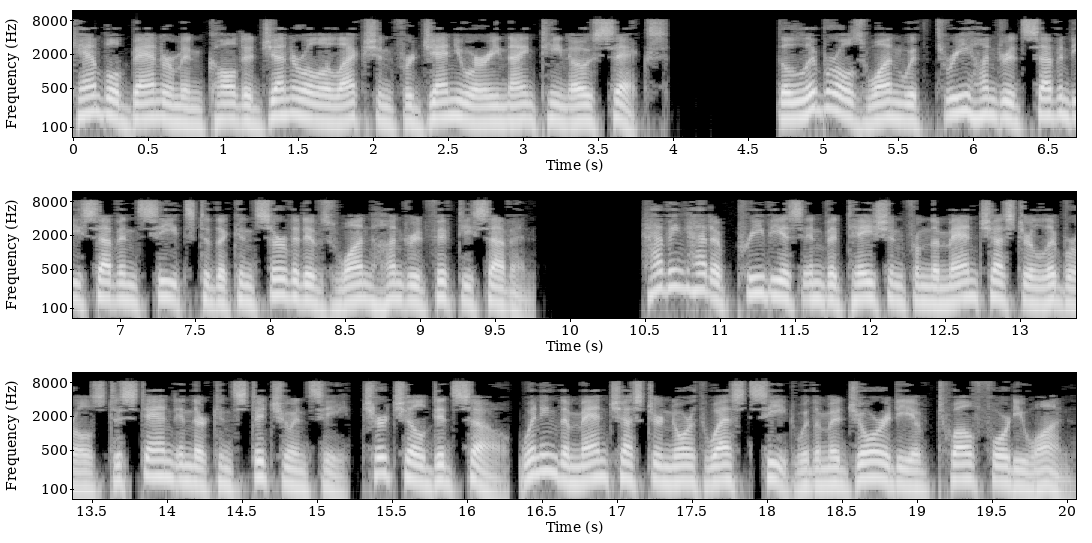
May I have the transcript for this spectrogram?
Campbell Bannerman called a general election for January 1906. The Liberals won with 377 seats to the Conservatives' 157. Having had a previous invitation from the Manchester Liberals to stand in their constituency, Churchill did so, winning the Manchester North West seat with a majority of 1241.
